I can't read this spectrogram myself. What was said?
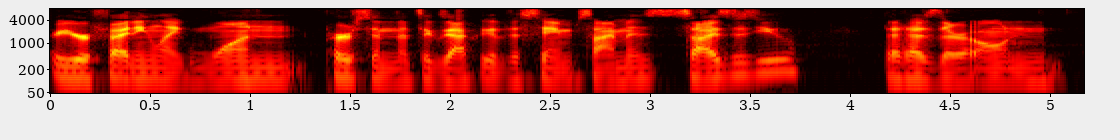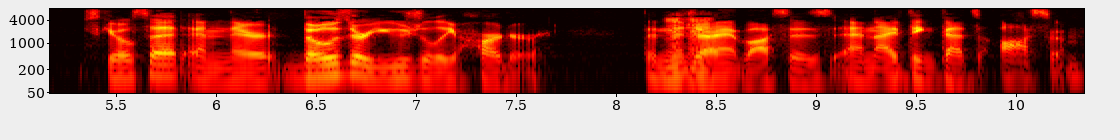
or you're fighting like one person that's exactly the same size size as you that has their own skill set, and they're those are usually harder than the Mhm. giant bosses, and I think that's awesome.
